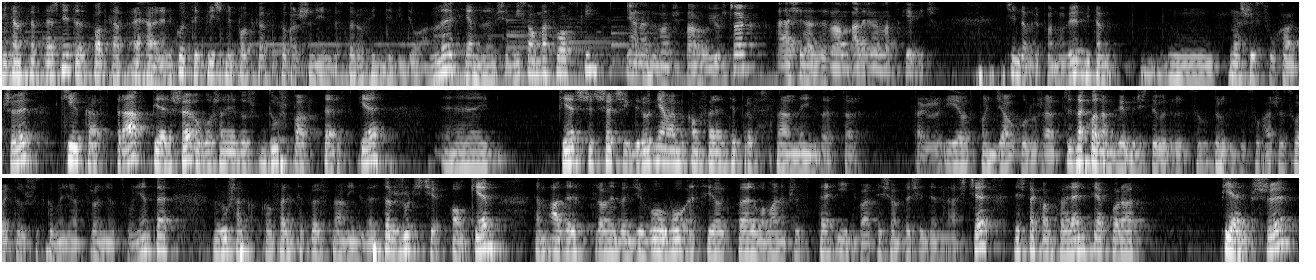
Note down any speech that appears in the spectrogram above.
Witam serdecznie, to jest podcast Echa Rynku, cykliczny podcast Stowarzyszenia Inwestorów Indywidualnych. Ja nazywam się Michał Masłowski. Ja nazywam się Paweł Juszczak. A ja się nazywam Adrian Mackiewicz. Dzień dobry panowie, witam mm, naszych słuchaczy. Kilka spraw. Pierwsze, ogłoszenie dusz, duszpasterskie. Yy, pierwszy, 3 grudnia mamy konferencję Profesjonalny Inwestor. Także i od poniedziałku rusza, czy zakładam, jak będziecie tego drodzy słuchacze słuchać, to już wszystko będzie na stronie odsłonięte. Rusza konferencja Profesjonalny Inwestor. Rzućcie okiem. Tam adres strony będzie www.sjork.pl łamany przez PI 2017, gdyż ta konferencja po raz pierwszy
